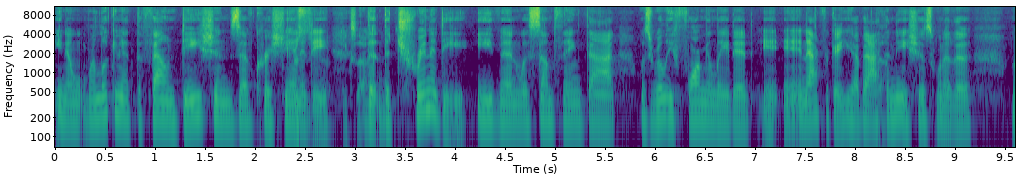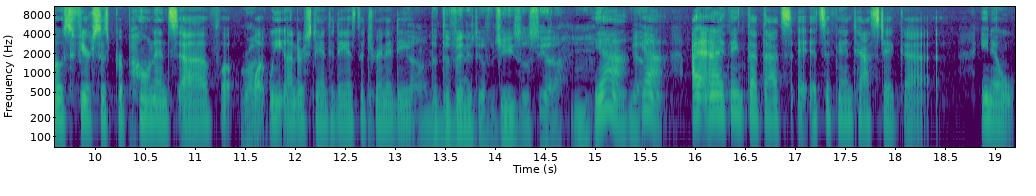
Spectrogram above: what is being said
you know, we're looking at the foundations of Christianity. Christian- exactly. The, the Trinity even was something that was really formulated in, in Africa. You have Athanasius, one of the most fiercest proponents of what, Right. what we understand today as the Trinity. Yeah, the divinity of Jesus, yeah. mhm. Yeah, Yeah. yeah. I, and I think that that's it's a fantastic, uh, you know,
